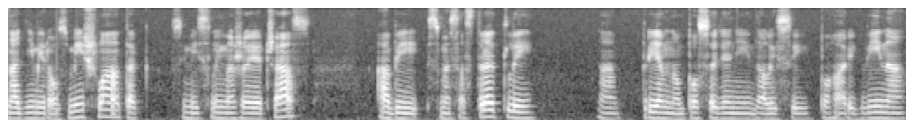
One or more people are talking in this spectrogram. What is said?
nad nimi rozmýšľa, tak si myslíme, že je čas, aby sme sa stretli na príjemnom posedení, dali si pohárik vína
